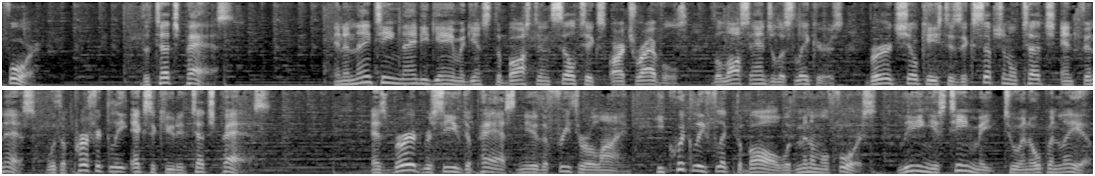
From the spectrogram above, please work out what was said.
4. The touch pass. In a 1990 game against the Boston Celtics arch rivals, the Los Angeles Lakers, Bird showcased his exceptional touch and finesse with a perfectly executed touch pass. As Bird received a pass near the free throw line, he quickly flicked the ball with minimal force, leading his teammate to an open layup.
